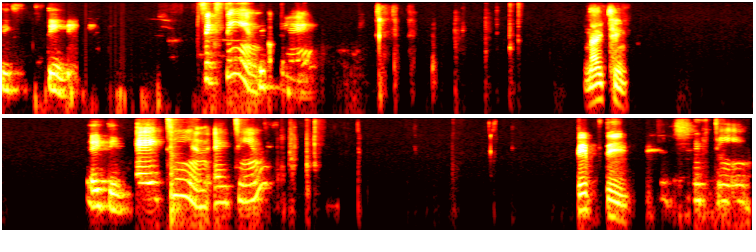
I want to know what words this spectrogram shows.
16. 16, okay. 19. 18. 18, 18. 15. 15.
